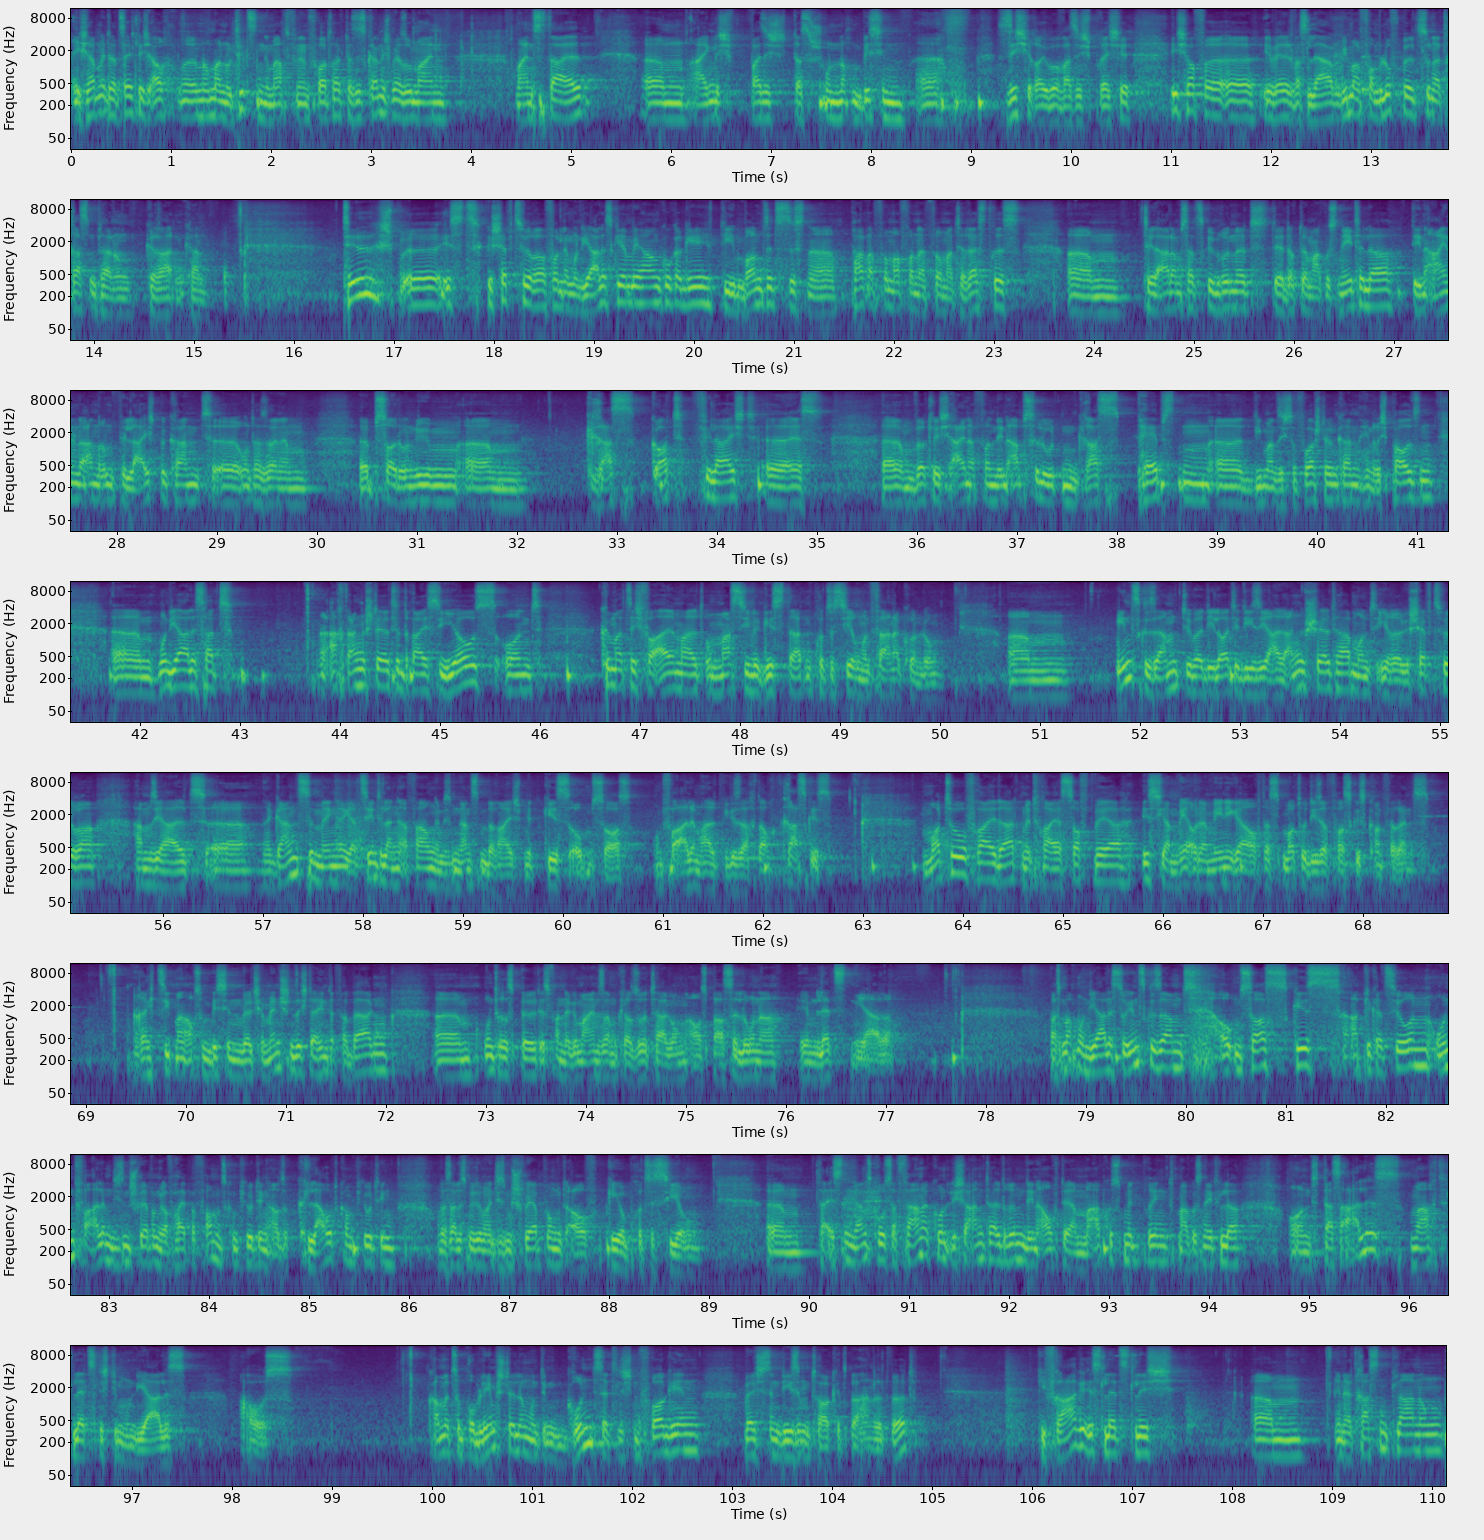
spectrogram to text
Ich habe mir tatsächlich auch äh, nochmal Notizen gemacht für den Vortrag. Das ist gar nicht mehr so mein, mein Style. Ähm, eigentlich weiß ich das schon noch ein bisschen äh, sicherer, über was ich spreche. Ich hoffe, äh, ihr werdet was lernen, wie man vom Luftbild zu einer Trassenplanung geraten kann. Till äh, ist Geschäftsführer von der Mondiales GmbH und KKG, die in Bonn sitzt. Ist eine Partnerfirma von der Firma Terrestris. Ähm, Till Adams hat es gegründet, der Dr. Markus Neteler, den einen oder anderen vielleicht bekannt äh, unter seinem äh, Pseudonym ähm, Grass Gott vielleicht. Äh, er ist ähm, wirklich einer von den absoluten Grasspäpsten, äh, die man sich so vorstellen kann, Henrich Paulsen. Ähm, Mondiales hat acht Angestellte, drei CEOs und kümmert sich vor allem halt um massive GIS-Datenprozessierung und Fernerkundung. Ähm, insgesamt über die Leute, die sie halt angestellt haben und ihre Geschäftsführer, haben sie halt äh, eine ganze Menge, jahrzehntelange Erfahrung in diesem ganzen Bereich mit GIS, Open Source und vor allem halt, wie gesagt, auch GrassGIS. Motto freie Daten mit freier Software ist ja mehr oder weniger auch das Motto dieser Foskis-Konferenz. Rechts sieht man auch so ein bisschen, welche Menschen sich dahinter verbergen. Ähm, unteres Bild ist von der gemeinsamen Klausurtagung aus Barcelona im letzten Jahre. Was macht Mondiales so insgesamt? Open Source, GIS, Applikationen und vor allem diesen Schwerpunkt auf High Performance Computing, also Cloud Computing und das alles mit diesem Schwerpunkt auf Geoprozessierung. Ähm, da ist ein ganz großer fernerkundlicher Anteil drin, den auch der Markus mitbringt, Markus Neteler. Und das alles macht letztlich die Mondiales aus. Kommen wir zur Problemstellung und dem grundsätzlichen Vorgehen, welches in diesem Talk jetzt behandelt wird. Die Frage ist letztlich, in der Trassenplanung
